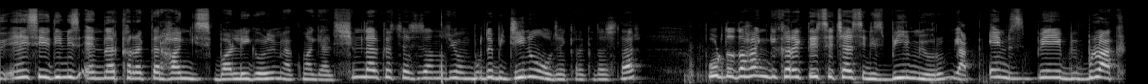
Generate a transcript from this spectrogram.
en sevdiğiniz ender karakter hangisi? Barley'i gördüm ya aklıma geldi. Şimdi arkadaşlar size anlatıyorum. Burada bir Gino olacak arkadaşlar. Burada da hangi karakteri seçerseniz bilmiyorum. Ya Emz beni bir bırak.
